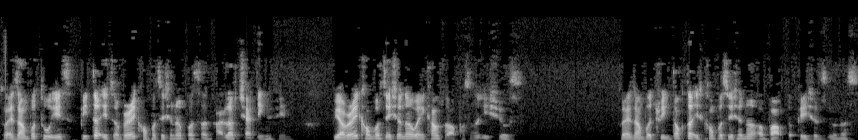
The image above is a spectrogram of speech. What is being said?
So example 2 is, Peter is a very conversational person. I love chatting with him. We are very conversational when it comes to our personal issues. So example 3, doctor is conversational about the patient's illness.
